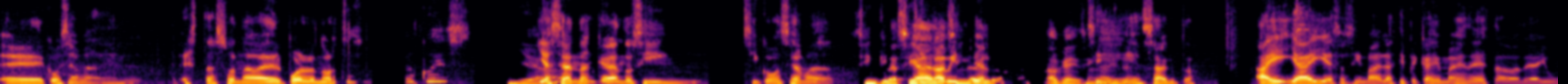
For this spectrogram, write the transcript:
eh, ¿cómo se llama? El- esta zona del Polo Norte, que es. Ya. Ya se andan quedando sin, sin, ¿cómo se llama? Sin glacial, sin, hábitat. hielo. Ok, sin Sí, hábitat. exacto. Hay, ya hay esas imágenes, las típicas imágenes estas donde hay un,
